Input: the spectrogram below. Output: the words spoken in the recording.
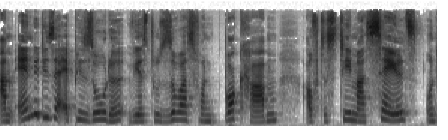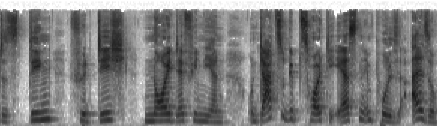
Am Ende dieser Episode wirst du sowas von Bock haben auf das Thema Sales und das Ding für dich neu definieren. Und dazu gibt's heute die ersten Impulse. Also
